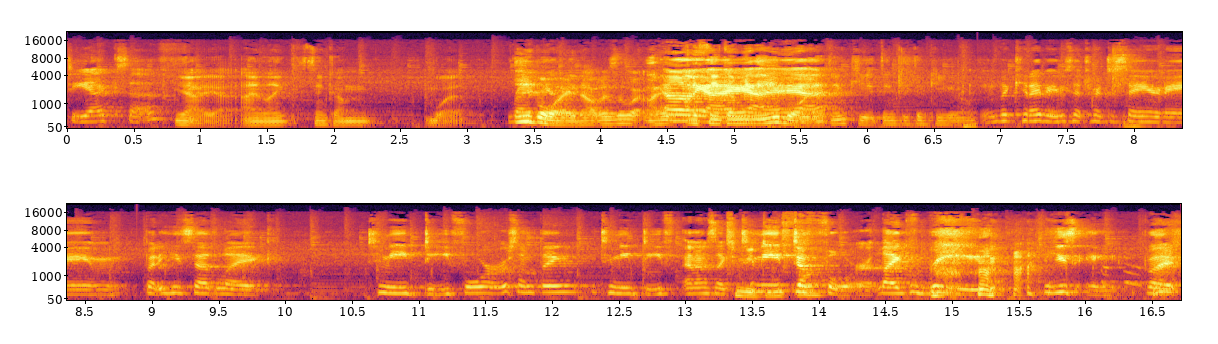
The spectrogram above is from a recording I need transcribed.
DXF. yeah, yeah. I like think I'm what? Red E-boy, that was the word. I, Oh, I think I'm yeah, an E-boy. yeah. Thank you, thank you, thank you. The kid I babysit tried to say your name, but he said like to me D4 or something. To me D, and I was like to, To me, D4? D4. Like read. He's eight, but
